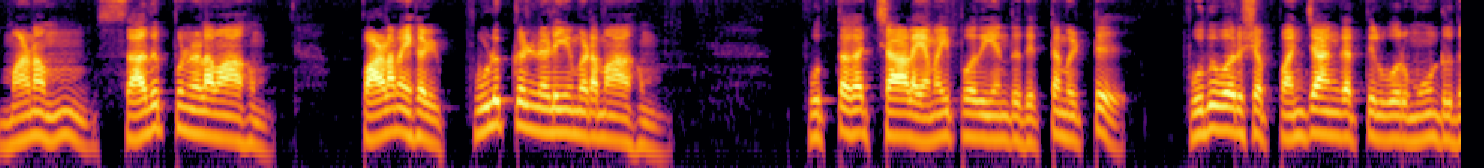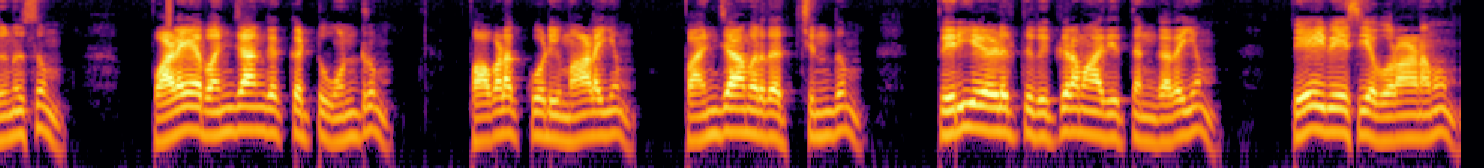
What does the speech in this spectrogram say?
மனம் சதுப்பு நிலமாகும். பழமைகள் புழுக்கள் நெளியும் இடமாகும் புத்தகச்சாலை அமைப்பது என்று திட்டமிட்டு புது வருஷ பஞ்சாங்கத்தில் ஒரு மூன்று தினுசும் பழைய பஞ்சாங்கக்கட்டு ஒன்றும் பவளக்கொடி மாலையும் பஞ்சாமிரத சிந்தும் பெரிய எழுத்து விக்ரமாதித்தன் கதையும் பேய் பேசிய புராணமும்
